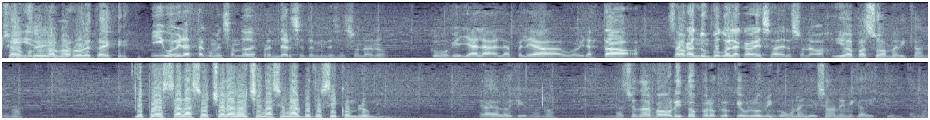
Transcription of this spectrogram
Sí, Claro, porque sí, Palmaflor está ahí. Y Guavirá está comenzando a desprenderse también de esa zona, ¿no? Como que ya la, la pelea Guavirá está sacando un poco la cabeza de la zona baja. Y va para Sudamericana, ¿no? Después a las 8 de la noche, Nacional Potosí con Blooming. Ya, ya lo dijimos, ¿no? Nacional favorito, pero creo que Blooming con una inyección anémica distinta, ¿no?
